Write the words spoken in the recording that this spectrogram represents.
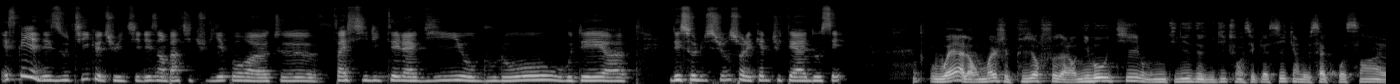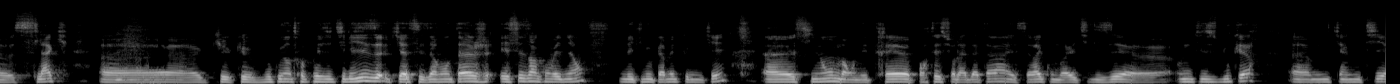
Est-ce qu'il y a des outils que tu utilises en particulier pour te faciliter la vie au boulot ou des, des solutions sur lesquelles tu t'es adossé? Ouais, alors moi j'ai plusieurs choses. Alors niveau outils, on utilise des outils qui sont assez classiques, hein, le sacro-saint euh, Slack, euh, que, beaucoup d'entreprises utilisent, qui a ses avantages et ses inconvénients, mais qui nous permet de communiquer. Euh, sinon, bah, on est très porté sur la data et c'est vrai qu'on va utiliser, on utilise Looker, qui est un outil,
